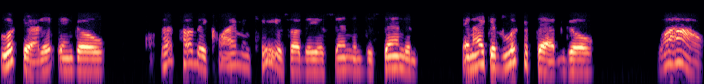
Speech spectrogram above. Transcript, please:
looked at it and go, that's how they climb in caves, how they ascend and descend. And, and I could look at that and go, wow.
